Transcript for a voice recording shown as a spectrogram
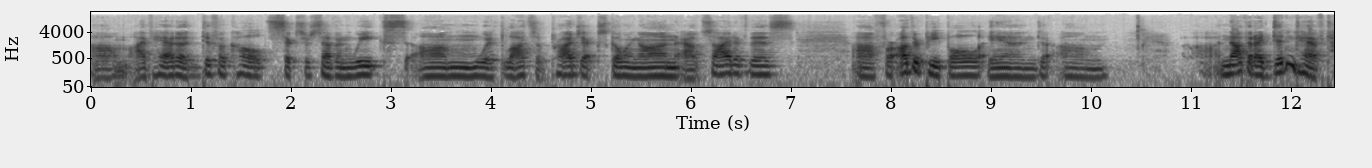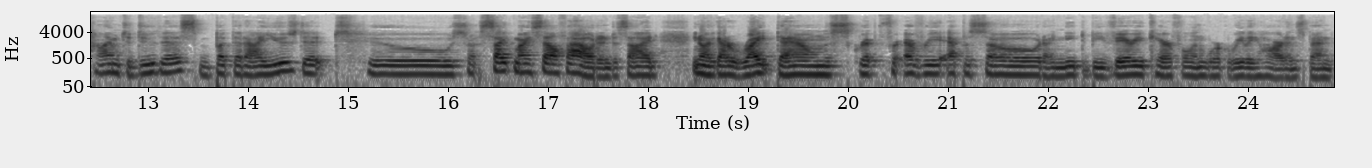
Um, I've had a difficult six or seven weeks um, with lots of projects going on outside of this uh, for other people, and um, uh, not that I didn't have time to do this, but that I used it to psych myself out and decide, you know, I've got to write down the script for every episode. I need to be very careful and work really hard and spend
